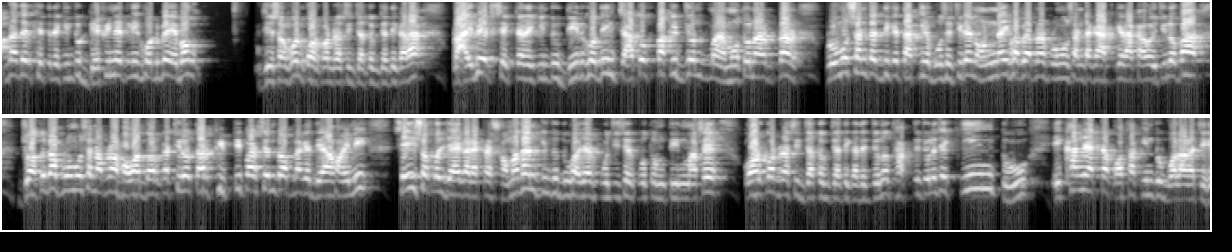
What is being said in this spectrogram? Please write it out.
আপনাদের ক্ষেত্রে কিন্তু ডেফিনেটলি ঘটবে এবং যে সকল কর্কট রাশির জাতক জাতিকারা প্রাইভেট সেক্টরে কিন্তু দীর্ঘদিন চাতক পাখির জন্য মতন আপনার প্রমোশনটার দিকে তাকিয়ে বসেছিলেন। অন্যায়ভাবে আপনার প্রমোশনটাকে আটকে রাখা হয়েছিল বা যতটা প্রমোশন আপনার হওয়ার দরকার ছিল তার ফিফটি পার্সেন্টও আপনাকে দেওয়া হয়নি। সেই সকল জায়গার একটা সমাধান কিন্তু দু হাজার পঁচিশের প্রথম তিন মাসে কর্কট রাশির জাতক জাতিকাদের জন্য থাকতে চলেছে। কিন্তু এখানে একটা কথা কিন্তু বলার আছে।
